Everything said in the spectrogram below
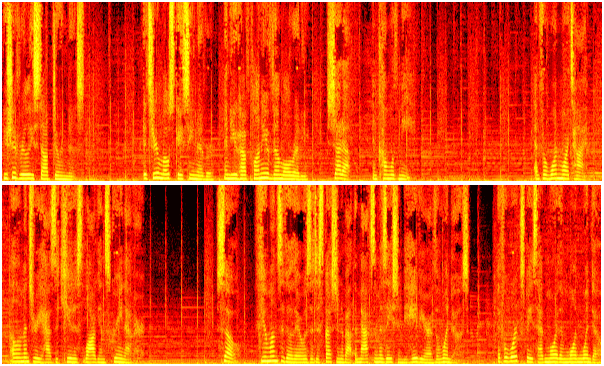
you should really stop doing this. It's your most gay scene ever, and you have plenty of them already. Shut up, and come with me. And for one more time, Elementary has the cutest login screen ever. So, few months ago there was a discussion about the maximization behavior of the windows. If a workspace had more than one window,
